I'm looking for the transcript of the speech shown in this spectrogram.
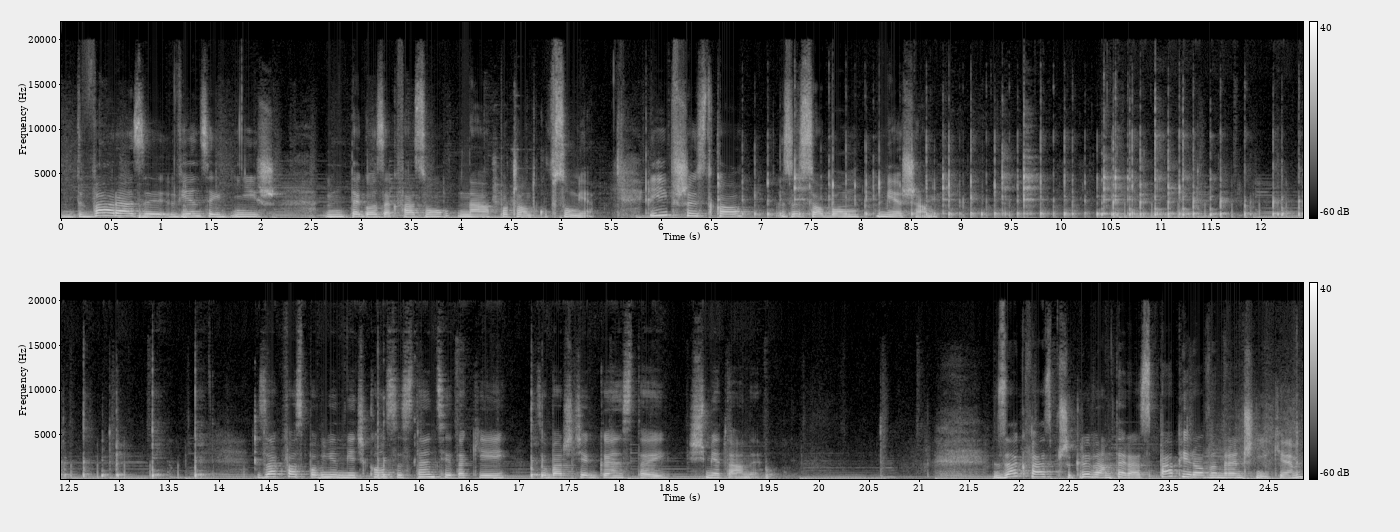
dwa razy więcej niż tego zakwasu na początku w sumie. I wszystko ze sobą mieszam. Zakwas powinien mieć konsystencję takiej, zobaczcie, gęstej śmietany. Zakwas przykrywam teraz papierowym ręcznikiem.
